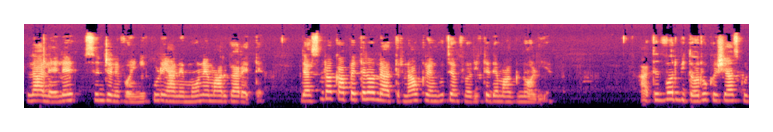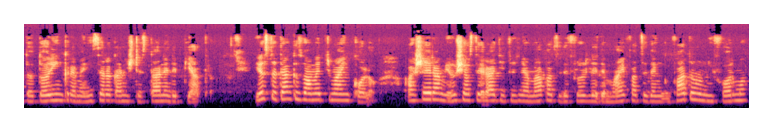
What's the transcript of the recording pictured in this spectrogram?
Lalele, sângele voinicului, anemone, margarete. Deasupra capetelor le atârnau crenguțe înflorite de magnolie. Atât vorbitorul cât și ascultătorii încremeniseră ca niște stane de piatră. Eu stăteam câțiva metri mai încolo. Așa eram eu și asta era atitudinea mea față de florile de mai, față de îngânfatul în uniformă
